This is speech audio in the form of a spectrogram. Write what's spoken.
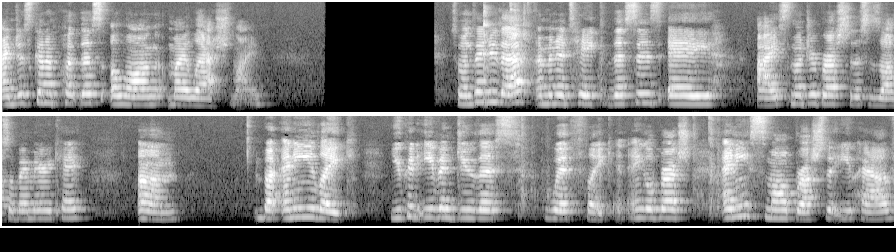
I'm just going to put this along my lash line. So once I do that, I'm going to take, this is a eye smudger brush. This is also by Mary Kay. Um, but any, like, you could even do this with, like, an angled brush. Any small brush that you have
